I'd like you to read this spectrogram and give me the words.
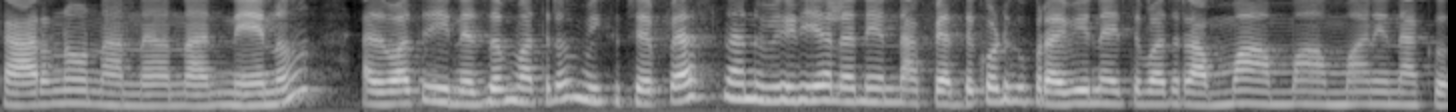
కారణం నన్ను నా- నేను. అది మాత్రం ఈ నిజం మాత్రం మీకు చెప్పేస్తున్నాను వీడియోలో. నేను నా పెద్ద కొడుకు ప్రవీణ్ అయితే మాత్రం అమ్మ అమ్మ అమ్మ అని నాకు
